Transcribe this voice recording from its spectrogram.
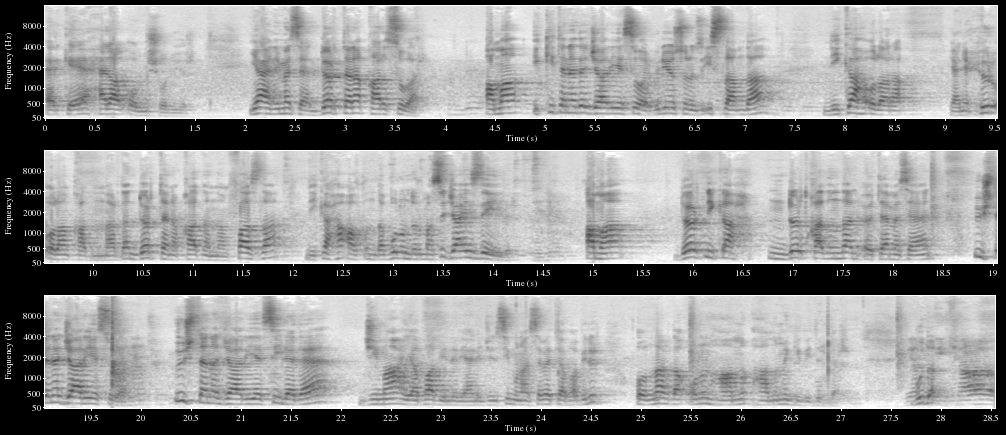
erkeğe helal olmuş oluyor. Yani mesela dört tane karısı var. Ama iki tane de cariyesi var. Biliyorsunuz İslam'da nikah olarak yani hür olan kadınlardan dört tane kadından fazla nikahı altında bulundurması caiz değildir. Ama dört nikah, dört kadından öte mesela üç tane cariyesi var. Üç tane cariyesiyle de cima yapabilir. Yani cinsi münasebet yapabilir. Onlar da onun hamı- hanımı gibidirler. Yani Bu da- nikah,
